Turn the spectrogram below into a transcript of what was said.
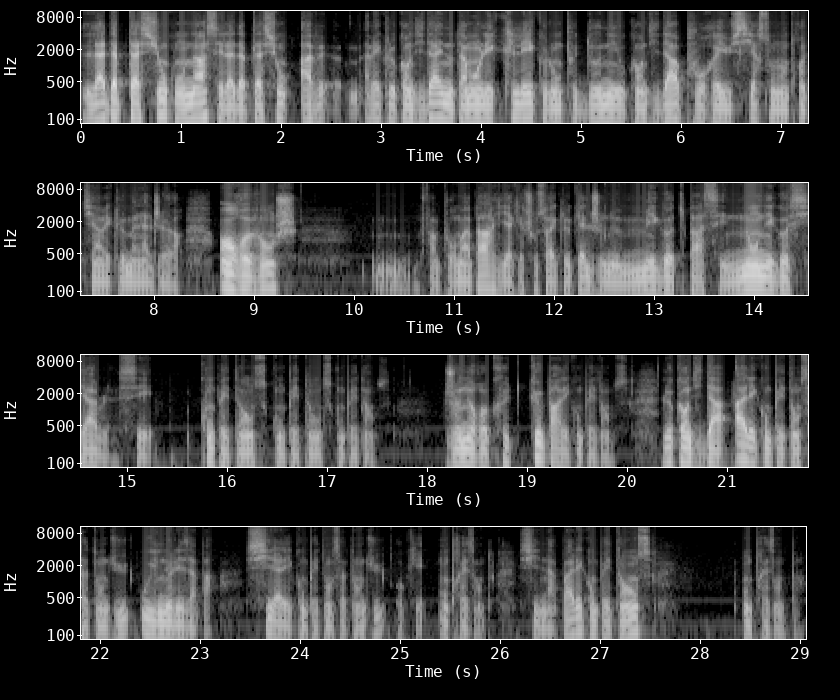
l'adaptation qu'on a, c'est l'adaptation avec, le candidat et notamment les clés que l'on peut donner au candidat pour réussir son entretien avec le manager. En revanche, mm, enfin pour ma part, il y a quelque chose avec lequel je ne mégote pas, c'est non négociable, c'est compétences, compétences, compétences. Je ne recrute que par les compétences. Le candidat a les compétences attendues ou il ne les a pas. S'il a les compétences attendues, ok, on présente. S'il n'a pas les compétences, on ne présente pas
